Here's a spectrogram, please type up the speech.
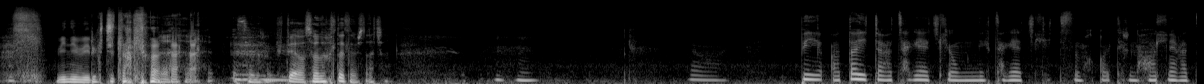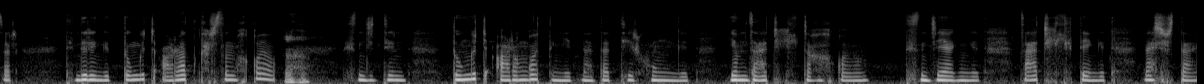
Миний мэрэгчл алгаа. Гэтэ сонирхолтой юм шиг наачаа. Яа. Би одоо хийж байгаа цагийн ажлын өмнө нэг цагийн ажил хийжсэн байхгүй. Тэр нь хоолны газар тэн дээр ингээд дөнгөж ороод гарсан байхгүй юу? Аа. Тэгсэн чинь тэр нь дөнгөж оронгууд ингээд надад тэр хүн ингээд юм зааж эхэлж байгаа байхгүй юу? Тэгсэн чинь яг ингээд зааж эхлэхдээ ингээд нааширтаа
